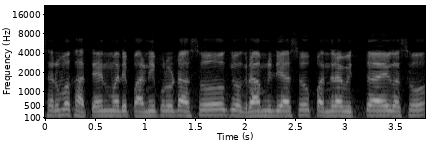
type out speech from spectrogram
सर्व खात्यांमध्ये पाणी पुरवठा असो किंवा ग्रामनिधी असो पंधरा वित्त आयोग असो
